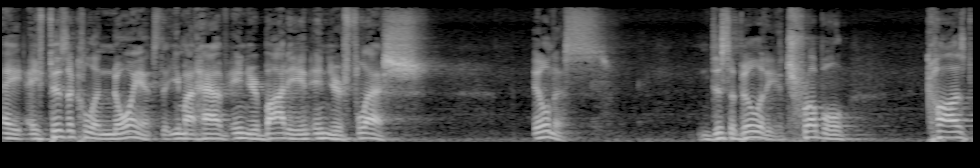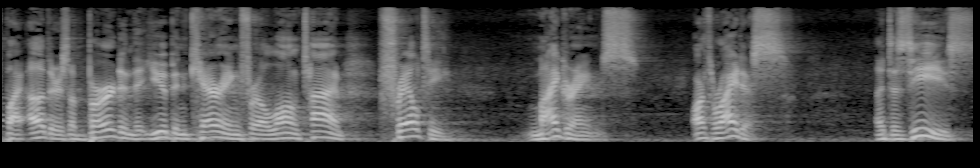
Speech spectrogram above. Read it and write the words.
a, a physical annoyance that you might have in your body and in your flesh, illness, disability, trouble caused by others, a burden that you have been carrying for a long time, frailty, migraines, arthritis, a disease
